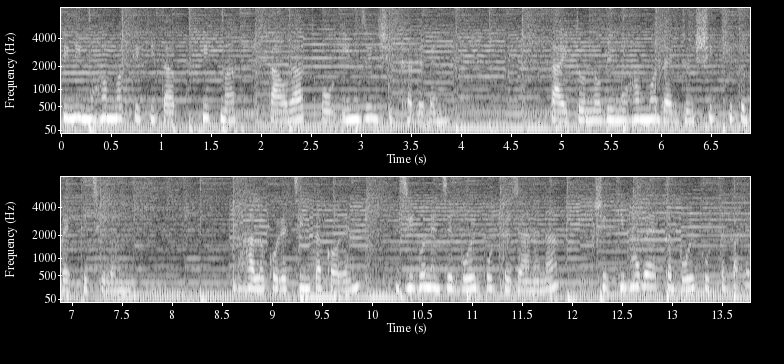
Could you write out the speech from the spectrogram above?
তিনি মুহাম্মদকে কিতাব, হিকমাত, তাওরাত ও ইনজিল শিক্ষা দেবেন। তাই তো নবী মুহাম্মদ একজন শিক্ষিত ব্যক্তি ছিলেন। ভালো করে চিন্তা করেন, জীবনে যে বই পড়তে জানে না, সে কীভাবে একটা বই পড়তে পারে?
